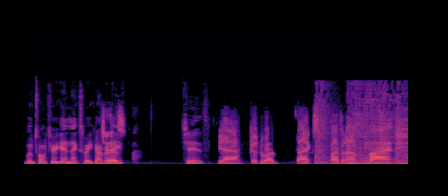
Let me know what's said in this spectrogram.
We'll talk to you again next week, I Cheers. believe. Cheers. Yeah. Good one. Thanks. Bye for now. Bye.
